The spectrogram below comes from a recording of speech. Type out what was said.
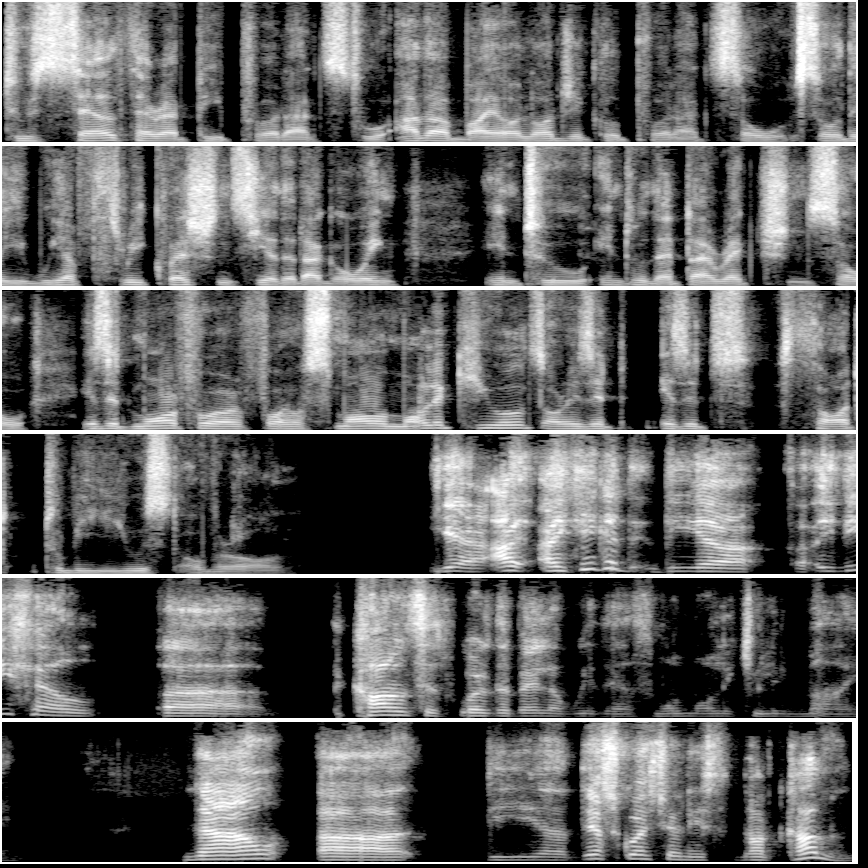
to cell therapy products, to other biological products. So, so the, we have three questions here that are going into into that direction. So, is it more for for small molecules, or is it is it thought to be used overall? Yeah, I I think the uh, initial uh, concepts were developed with a small molecule in mind. Now, uh, the this question is not common.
